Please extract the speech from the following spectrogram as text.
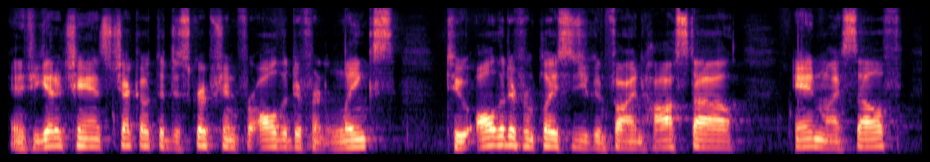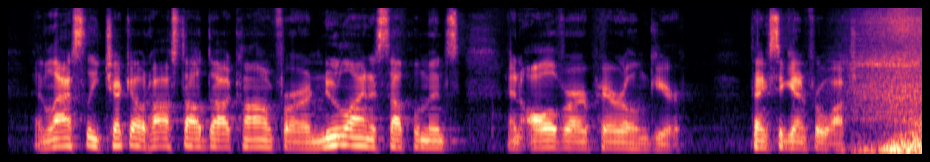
And if you get a chance, check out the description for all the different links to all the different places you can find Hosstile and myself. And lastly, check out hosstile.com for our new line of supplements and all of our apparel and gear. Thanks again for watching.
